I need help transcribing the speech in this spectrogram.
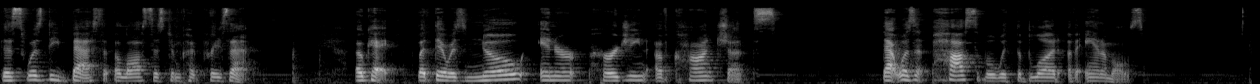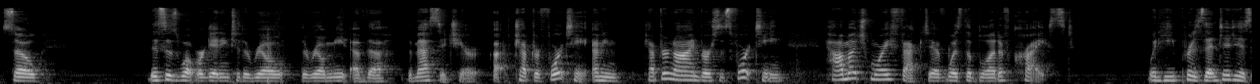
This was the best that the law system could present. Okay, but there was no inner purging of conscience that wasn't possible with the blood of animals. So this is what we're getting to the real the real meat of the the message here. Uh, chapter 14, I mean chapter 9 verses 14, how much more effective was the blood of Christ when he presented his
